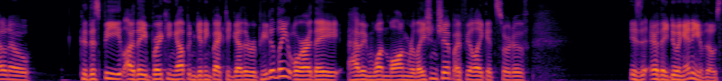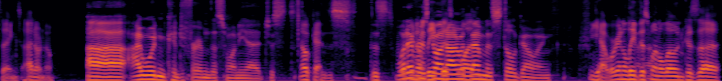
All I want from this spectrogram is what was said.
I don't know. Could this be? Are they breaking up and getting back together repeatedly, or are they having one long relationship? I feel like it's sort of. Is it, are they doing any of those things? I don't know. Uh, I wouldn't confirm this one yet. Just okay. This whatever's going on with one- them is still going. Yeah, we're gonna leave this one alone because uh,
